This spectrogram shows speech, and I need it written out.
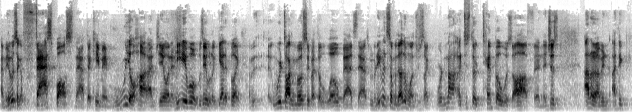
I mean, it was like a fastball snap that came in real hot on Jalen, and he able, was able to get it. But like, I mean, we're talking mostly about the low bad snaps, but mm-hmm. even some of the other ones, just like we're not like just their tempo was off, and it just, I don't know. I mean, I think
